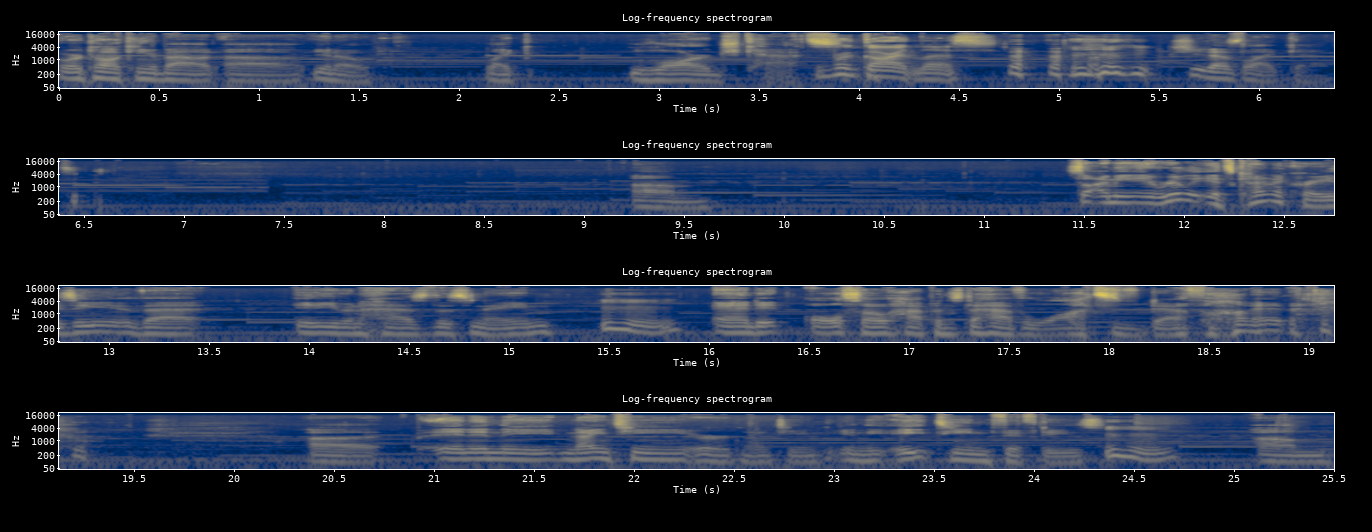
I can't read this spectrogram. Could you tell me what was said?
We're talking about, uh, you know, like large cats. Regardless. she does like cats. Um. So I mean, it really it's kind of crazy that it even has this name, hmm and it also happens to have lots of death on it. uh, and in the 19 or 19 in the 1850s, hmm um,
